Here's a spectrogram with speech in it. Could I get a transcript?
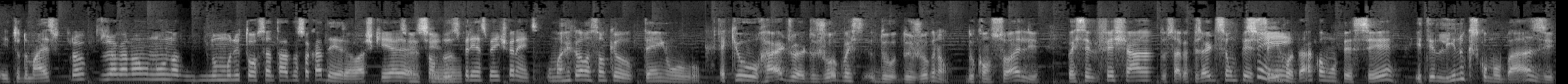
e, e tudo mais, pra jogar num, num, num monitor sentado na sua cadeira. Eu acho que é- Sim, são sim, duas experiências bem diferentes. Uma reclamação que eu tenho é que o hardware do jogo vai ser, do, do jogo não, do console vai ser fechado, sabe? Apesar de ser um PC Sim. e rodar como um PC e ter Linux como base,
